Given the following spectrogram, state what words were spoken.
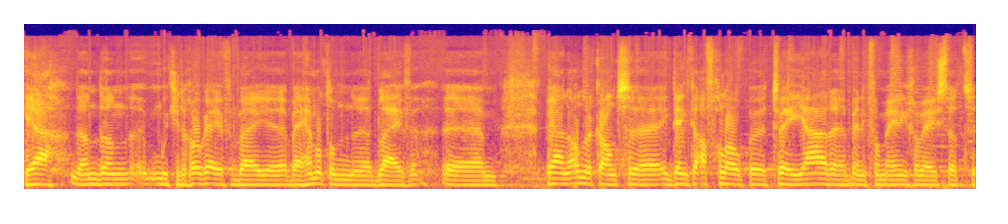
Ja, dan, dan moet je toch ook even bij, eh, bij Hamilton eh, blijven. Ehm, maar ja, aan de andere kant, eh, ik denk de afgelopen twee jaren ben ik van mening geweest dat,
